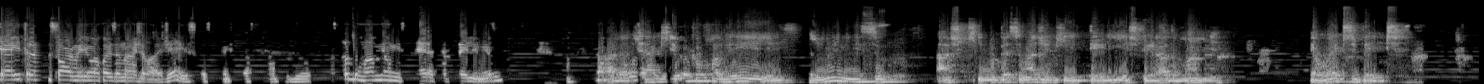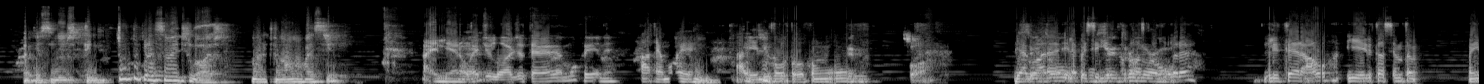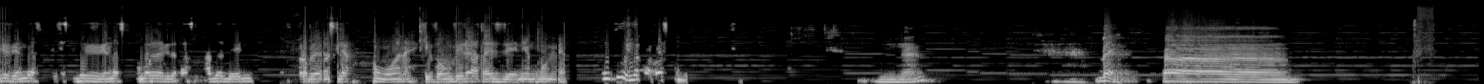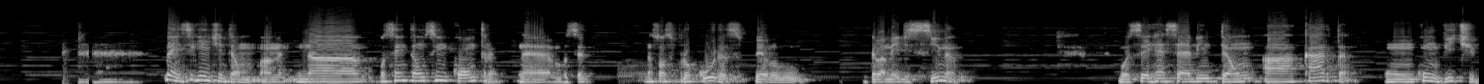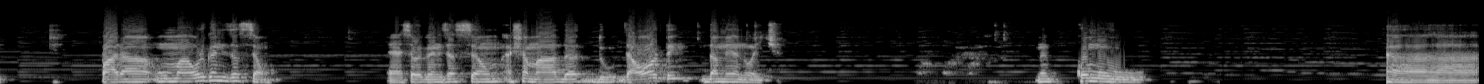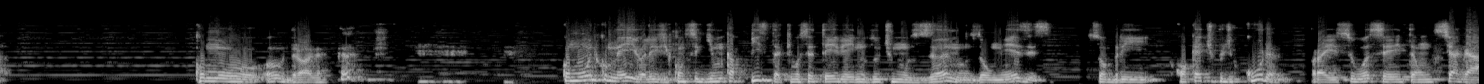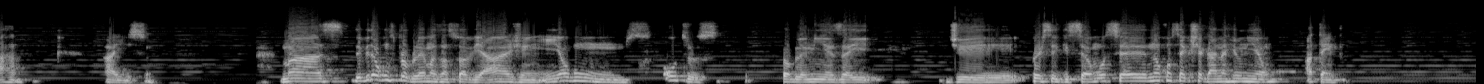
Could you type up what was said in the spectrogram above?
e aí transforma ele em uma coisa não Edlord? É isso, basicamente. O passado do, o passado do Mamen é um mistério até pra ele mesmo. Cara, é aquilo que eu falei no início. Acho que no personagem que teria inspirado o Mamne é o Edge Bait. É o personagem que tem tudo pra ser um Edge Lodge, mas no final não vai ser. Ah, ele era um Ed Lodge até morrer, né? Até morrer. Aí ele voltou com. Pô. E agora ele é perseguido por uma sombra literal e ele tá sendo também vivendo sobrevivendo as sombras da vida passada dele, os problemas que ele arrumou, né? Que vão vir atrás dele em algum momento. Incluindo a própria sombra. Né? Bem, ah, bem, seguinte então, na você então se encontra, né? Você nas suas procuras pelo pela medicina, você recebe então a carta, um convite para uma organização. Essa organização é chamada do, da Ordem da Meia-Noite como ah, como. Oh, droga. Como único meio ali de conseguir a única pista que você teve aí nos últimos anos ou meses sobre qualquer tipo de cura para isso, você então se agarra a isso. Mas devido a alguns problemas na sua viagem e alguns outros probleminhas aí de perseguição, você não consegue chegar na reunião a tempo.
